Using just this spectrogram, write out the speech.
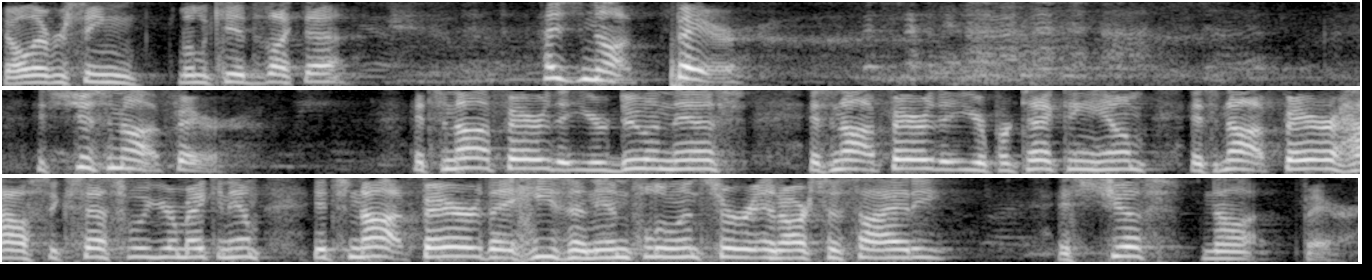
Y'all ever seen little kids like that? That's not fair. It's just not fair. It's not fair that you're doing this. It's not fair that you're protecting him. It's not fair how successful you're making him. It's not fair that he's an influencer in our society. It's just not fair.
